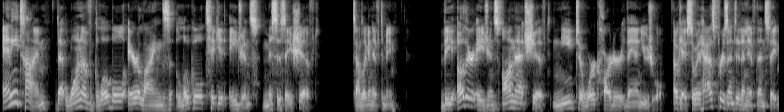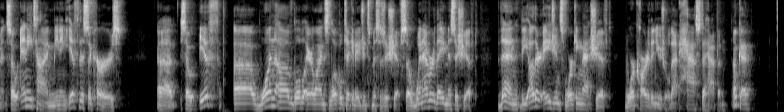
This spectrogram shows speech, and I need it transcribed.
Anytime that one of Global Airlines' local ticket agents misses a shift, sounds like an if to me, the other agents on that shift need to work harder than usual. Okay, so it has presented an if then statement. So anytime, meaning if this occurs, uh, so if uh, one of Global Airlines' local ticket agents misses a shift, so whenever they miss a shift, then the other agents working that shift work harder than usual. That has to happen. Okay.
